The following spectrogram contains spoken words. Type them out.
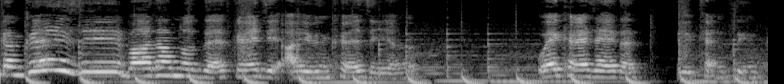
Think I'm crazy, but I'm not that crazy. I'm even crazier. Way crazier than you can think.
